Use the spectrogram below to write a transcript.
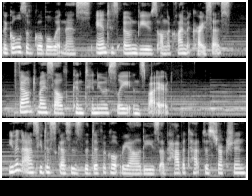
the goals of Global Witness, and his own views on the climate crisis, I found myself continuously inspired. Even as he discusses the difficult realities of habitat destruction,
